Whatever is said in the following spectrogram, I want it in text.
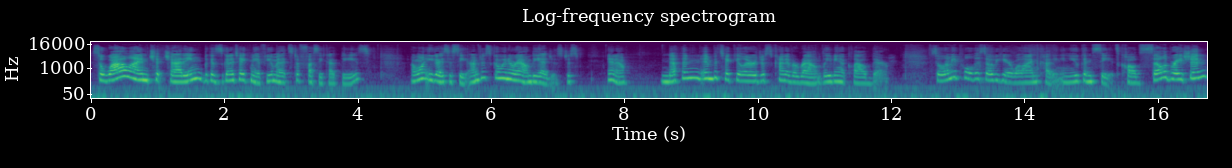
So while I'm chit-chatting, because it's going to take me a few minutes to fussy cut these, I want you guys to see, I'm just going around the edges, just, you know, nothing in particular, just kind of around, leaving a cloud there. So let me pull this over here while I'm cutting and you can see it's called Sale-A-Bration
